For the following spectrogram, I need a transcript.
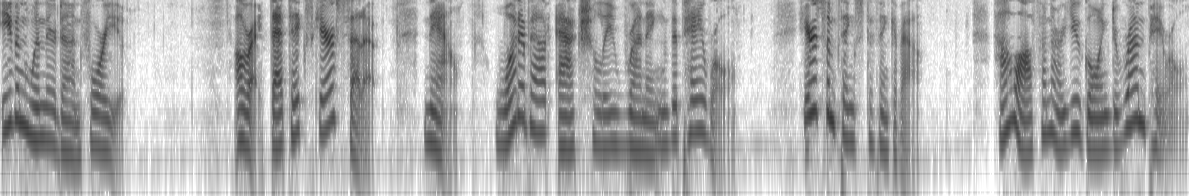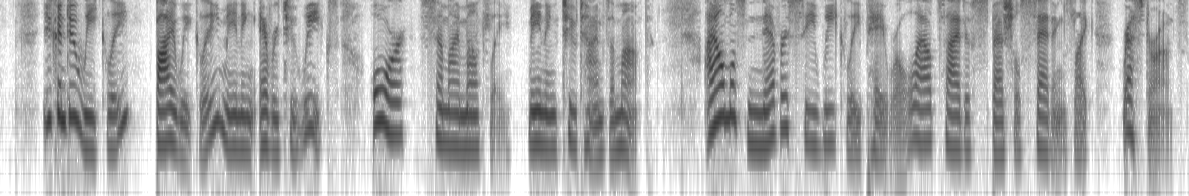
even when they're done for you. All right, that takes care of setup. Now, what about actually running the payroll? Here are some things to think about. How often are you going to run payroll? You can do weekly, bi-weekly, meaning every two weeks, or semi-monthly, meaning two times a month. I almost never see weekly payroll outside of special settings like restaurants.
